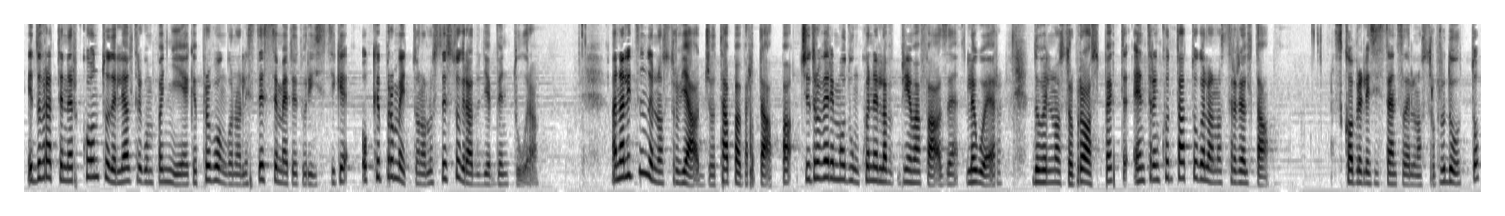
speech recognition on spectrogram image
e dovrà tener conto delle altre compagnie che propongono le stesse mete turistiche o che promettono lo stesso grado di avventura. Analizzando il nostro viaggio tappa per tappa, ci troveremo dunque nella prima fase, l'aware, dove il nostro prospect entra in contatto con la nostra realtà, scopre l'esistenza del nostro prodotto,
